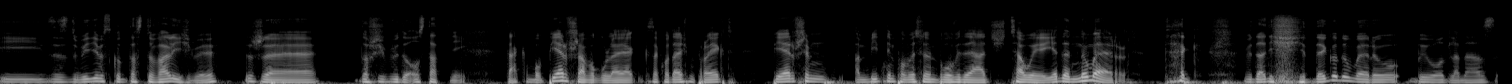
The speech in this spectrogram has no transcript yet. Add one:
i ze zdumieniem skontestowaliśmy, że doszliśmy do ostatniej. Tak, bo pierwsza w ogóle, jak zakładaliśmy projekt, pierwszym ambitnym pomysłem było wydać cały jeden numer. Tak, wydanie jednego numeru było dla nas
